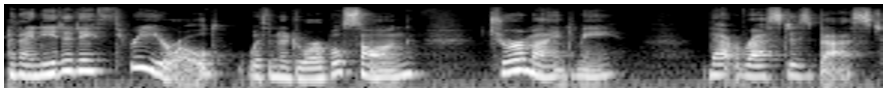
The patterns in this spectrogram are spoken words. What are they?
And I needed a three year old with an adorable song to remind me that rest is best.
